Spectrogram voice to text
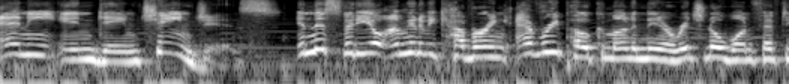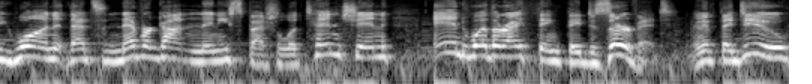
any in-game changes. In this video, I'm gonna be covering every Pokemon in the original 151 that's never gotten any special attention and whether I think they deserve it. And if they do,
